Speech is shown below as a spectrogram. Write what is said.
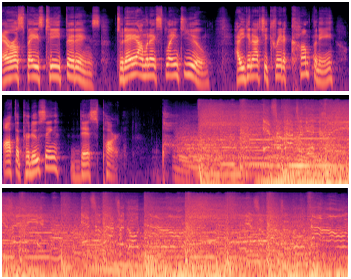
Aerospace T-Fittings. Today I'm going to explain to you how you can actually create a company off of producing this part. It's about to get crazy. It's about to go down. It's about to go down.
